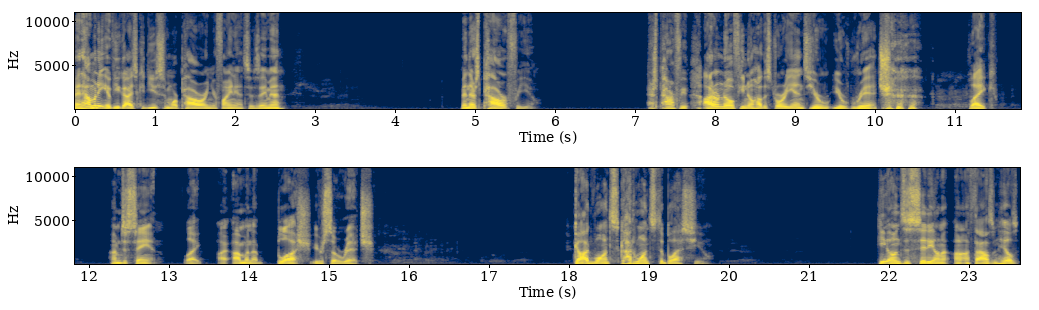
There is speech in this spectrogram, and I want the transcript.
Man, how many of you guys could use some more power in your finances? Amen? Man, there's power for you. There's power for you. I don't know if you know how the story ends. You're, you're rich. like, I'm just saying, like, I, I'm going to blush. You're so rich. God wants, God wants to bless you. He owns the city on a, on a thousand hills,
